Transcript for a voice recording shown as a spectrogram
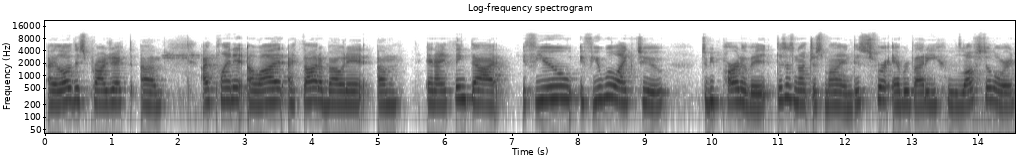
I love this project. Um, I planned it a lot. I thought about it, um, and I think that if you if you would like to to be part of it, this is not just mine. This is for everybody who loves the Lord,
